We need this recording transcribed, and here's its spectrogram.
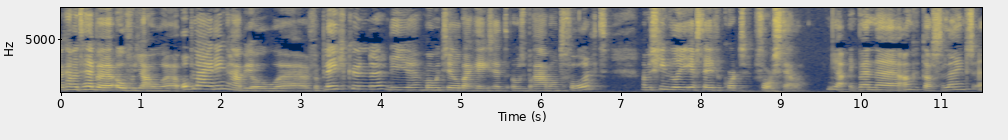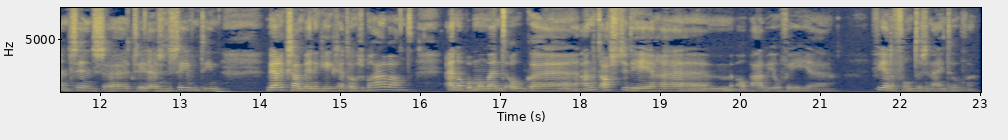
We gaan het hebben over jouw eh, opleiding, HBO eh, verpleegkunde, die je momenteel bij GGZ Oost-Brabant volgt. Maar misschien wil je eerst even kort voorstellen. Ja, ik ben eh, Anke Kastelijns en sinds eh, 2017 werkzaam binnen GGZ Oost-Brabant. En op het moment ook eh, aan het afstuderen ehm, op HBOV eh, via de Fontes in Eindhoven.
